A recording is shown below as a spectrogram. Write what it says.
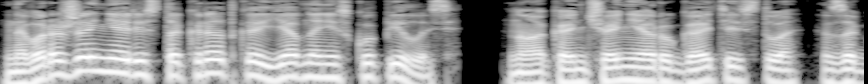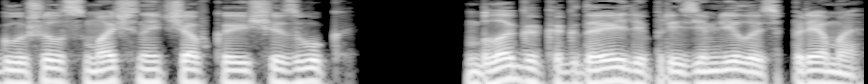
На выражение аристократка явно не скупилась, но окончание ругательства заглушил смачный чавкающий звук. Благо, когда Элли приземлилась прямо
